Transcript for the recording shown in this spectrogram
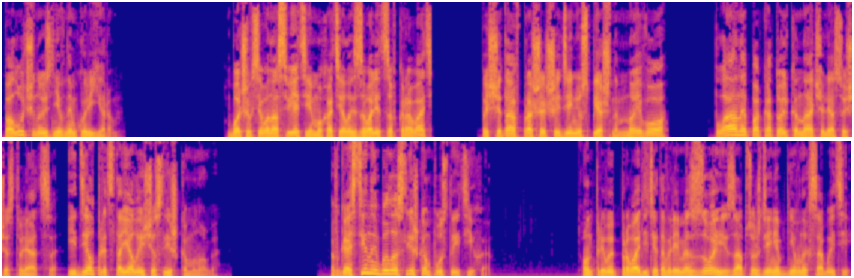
полученную с дневным курьером. Больше всего на свете ему хотелось завалиться в кровать, посчитав прошедший день успешным, но его планы пока только начали осуществляться, и дел предстояло еще слишком много. В гостиной было слишком пусто и тихо. Он привык проводить это время с Зоей за обсуждением дневных событий,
